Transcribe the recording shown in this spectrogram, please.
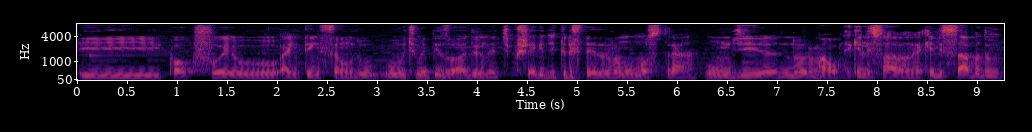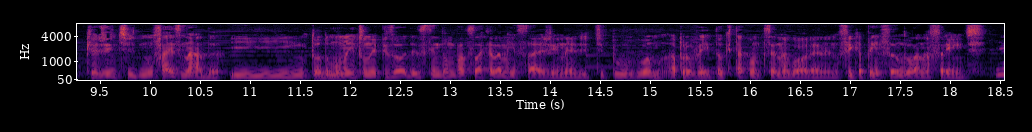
E qual que foi o, a intenção do último episódio, né? Tipo, chega de tristeza, vamos mostrar um dia normal. É que eles falam, né? Aquele sábado que a gente não faz nada. E em todo momento no episódio eles tentam passar aquela mensagem, né? De tipo, vamos, aproveita o que tá acontecendo agora, né? Não fica pensando lá na frente. E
